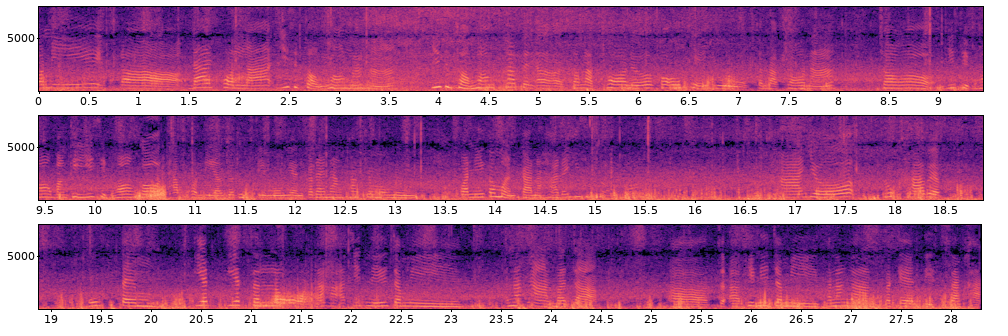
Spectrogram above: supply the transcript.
วันนี้ได้คนละ 22 ห้องนะคะ22 ห้องถ้าเป็นเอ่อสำหรับช่อเด้อก็โอเคอยู่สำหรับช่อนะช่อ20 ห้องบางที 20 ห้องก็ทำคนเดียวจะถึง4โมงเย็นก็ได้นั่งพักชั่วโมงหนึ่งวันนี้ก็เหมือนกันนะคะได้ 22 ห้องลูกค้าเยอะลูกค้าแบบ เต็มเอียดเอียดตลอดนะคะอาทิตย์นี้จะมีพนักงานมาจากอาทิตย์นี้จะมีพนักงานสแกนดิตสาขา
